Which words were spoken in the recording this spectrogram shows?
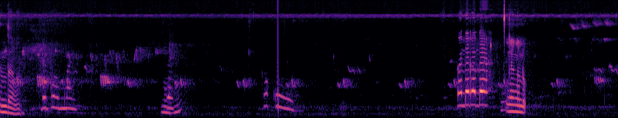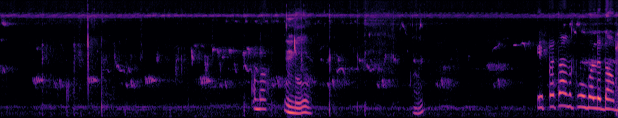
എന്താണ്? ഞാൻ കണ്ടു. എന്തോ. ഇപ്പത്താണ് പൂമല ഡാമ.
